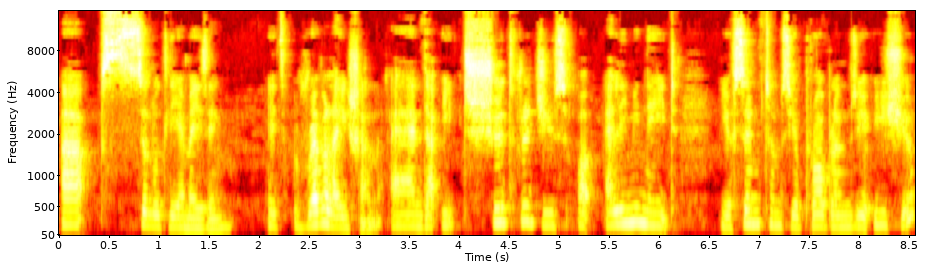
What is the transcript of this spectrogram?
absolutely amazing, it's revelation, and that it should reduce or eliminate your symptoms, your problems, your issue,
